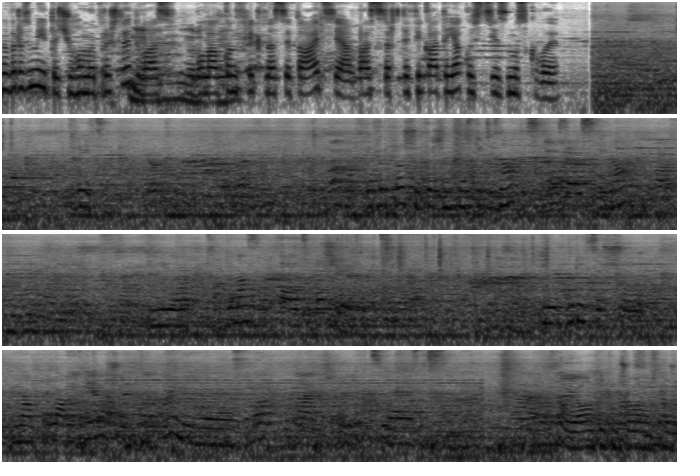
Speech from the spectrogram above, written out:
Ну, ви розумієте, чого ми прийшли до вас? Була конфліктна ситуація. У вас сертифікати якості з Москви. Дивіться. Я перепрошую, хочемо просто дізнатися, бо зараз війна. І от до нас звертаються наші покупці. І обурюються, що на прилавку нашої компанії продукція з Росії. Ну, я вам тут нічого не скажу.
